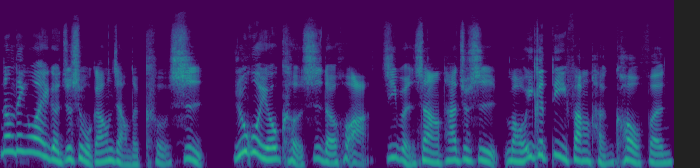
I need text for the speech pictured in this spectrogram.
那另外一个就是我刚刚讲的可是，如果有可是的话，基本上它就是某一个地方很扣分，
